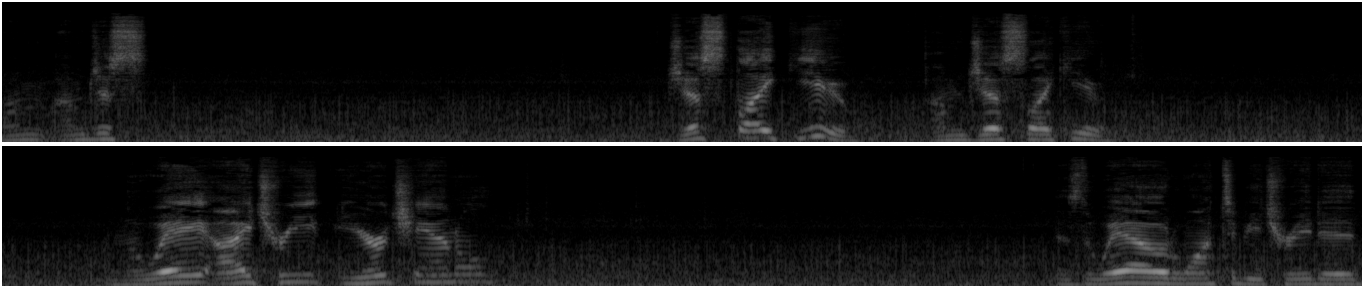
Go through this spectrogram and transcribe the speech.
I'm, I'm just, just like you. I'm just like you. And the way I treat your channel is the way I would want to be treated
